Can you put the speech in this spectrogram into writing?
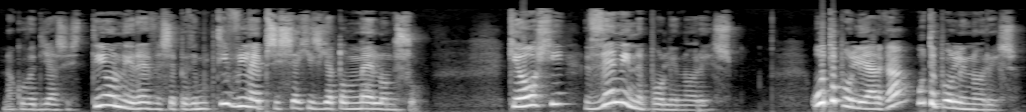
να κουβεντιάσεις. Τι ονειρεύεσαι, παιδί μου, τι βλέψεις έχεις για το μέλλον σου; Και όχι δεν είναι πολύ νωρίς. Ούτε πολύ αργά, ούτε πολύ νωρίς.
